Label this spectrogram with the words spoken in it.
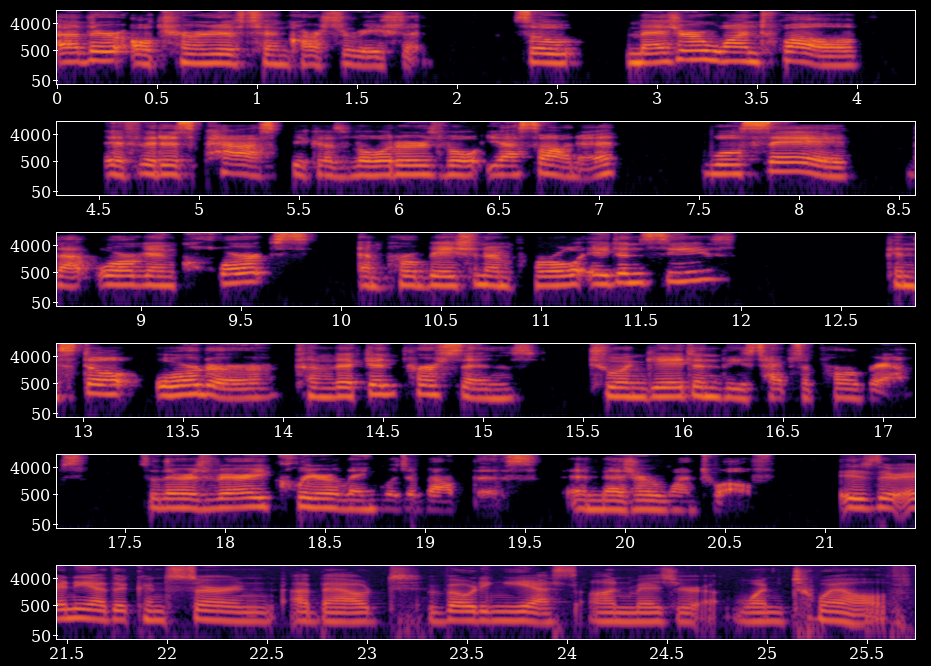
other alternatives to incarceration. So, Measure 112, if it is passed because voters vote yes on it, will say that Oregon courts and probation and parole agencies can still order convicted persons to engage in these types of programs. So there is very clear language about this in Measure 112. Is there any other concern about voting yes on Measure 112?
